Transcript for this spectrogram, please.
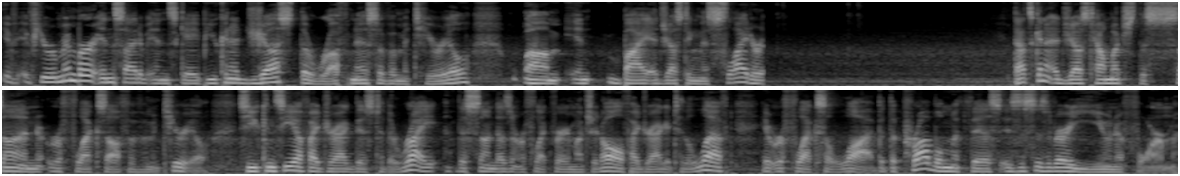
if, if you remember inside of Enscape, you can adjust the roughness of a material um, in, by adjusting this slider that's going to adjust how much the sun reflects off of a material. So you can see if I drag this to the right, the sun doesn't reflect very much at all. If I drag it to the left, it reflects a lot. But the problem with this is this is a very uniform,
